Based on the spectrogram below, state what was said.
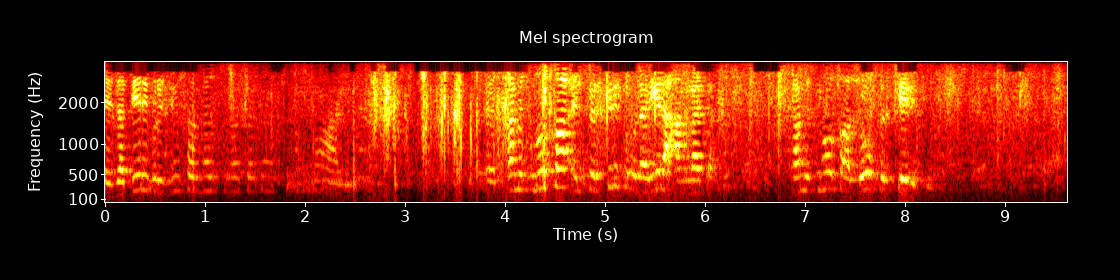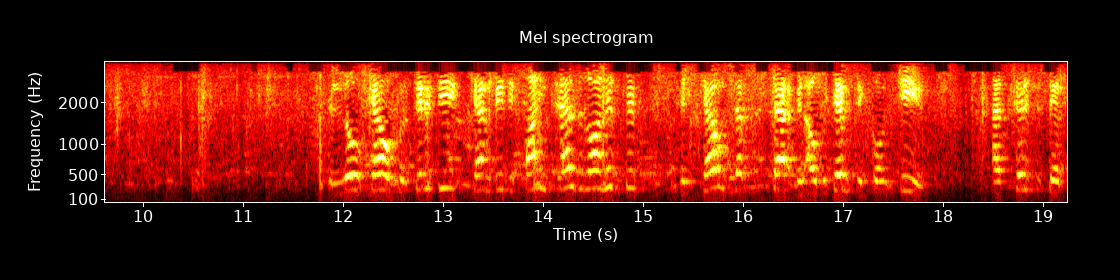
إذا ديري بروديوسر خامس نقطة الفيرتيليتي قليلة عامة. خامس نقطة اللو فيرتيليتي اللو كاو فيرتيليتي كان بي ديفايند از اللي هو نسبة الكاو ده بتستقبل أو بتمسك كونسيل السيرس سيرس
